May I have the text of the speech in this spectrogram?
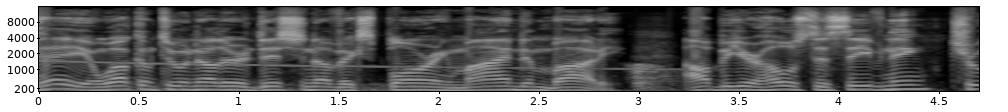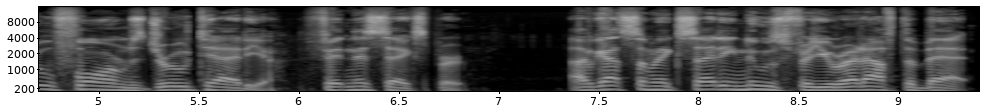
Hey, and welcome to another edition of Exploring Mind and Body. I'll be your host this evening, True Form's Drew Tadia, fitness expert. I've got some exciting news for you right off the bat.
